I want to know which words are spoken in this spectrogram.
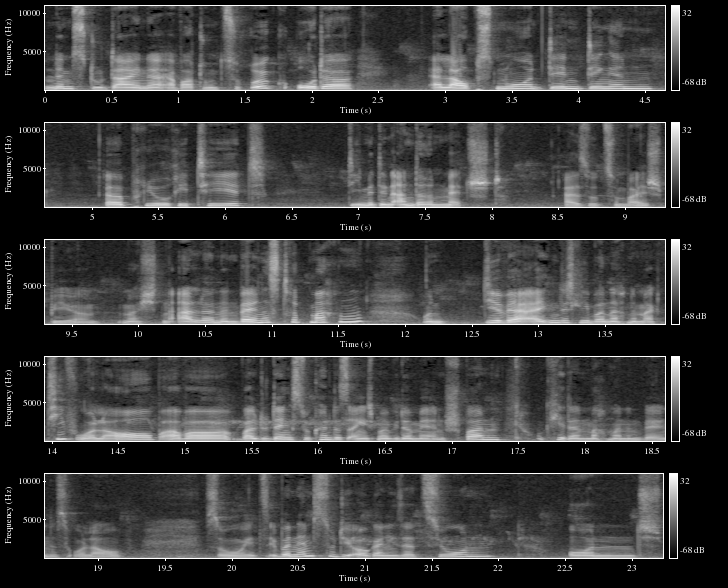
nimmst du deine Erwartung zurück oder erlaubst nur den Dingen äh, Priorität, die mit den anderen matcht. Also zum Beispiel möchten alle einen Wellness-Trip machen und dir wäre eigentlich lieber nach einem Aktivurlaub, aber weil du denkst, du könntest eigentlich mal wieder mehr entspannen, okay, dann mach mal einen Wellnessurlaub. So, jetzt übernimmst du die Organisation und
